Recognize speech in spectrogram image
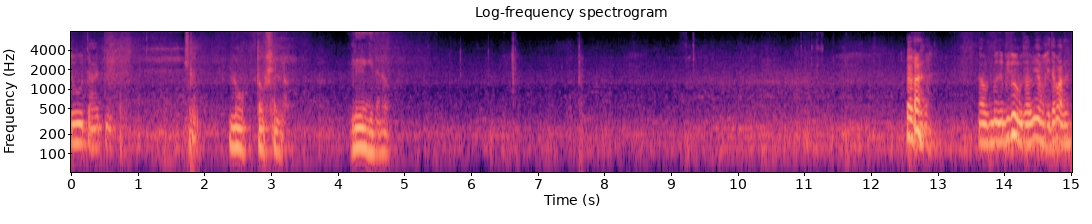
do daddy لو توشل له ليه كده لو بدون متابعين ما حيتابعنا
